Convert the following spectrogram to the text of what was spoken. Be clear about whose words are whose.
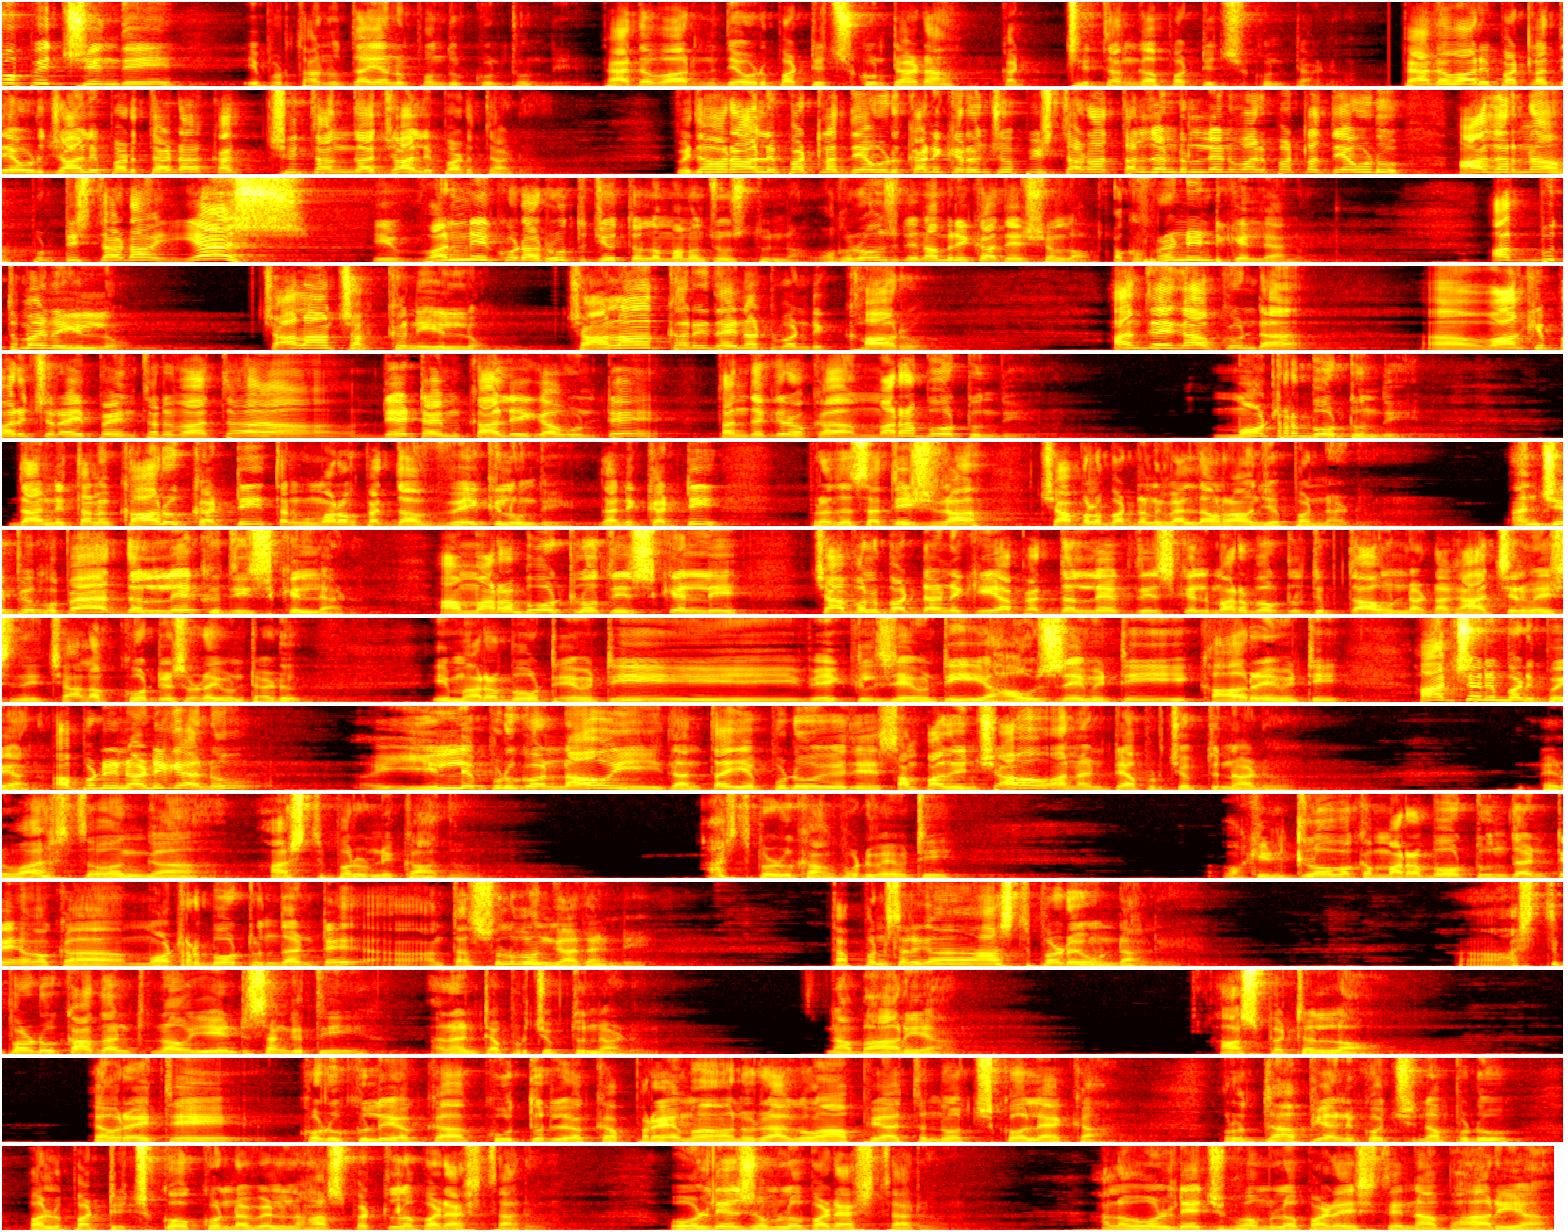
Speaker 1: చూపించింది. ఇప్పుడు తాను దయను పొందుకుంటుంది. పేదవారిని దేవుడు పట్టించుకుంటాడా? ఖచ్చితంగా పట్టించుకుంటాడు. పేదవారి పట్ల దేవుడు జాలి పడతాడా? ఖచ్చితంగా జాలి పడతాడు. విధవరాలి పట్ల దేవుడు కనికరం చూపిస్తాడా? తల్లిదండ్రులు లేని వారి పట్ల దేవుడు ఆదరణ పుట్టిస్తాడా? ఎస్ ఇవన్నీ కూడా రూతు జీవితంలో మనం చూస్తున్నాం. ఒకరోజు నేను అమెరికా దేశంలో ఒక ఫ్రెండ్ ఇంటికి వెళ్ళాను. అద్భుతమైన ఇల్లు. చాలా చక్కని ఇల్లు. చాలా ఖరీదైనటువంటి కారు. అంతేకాకుండా వాక్య పరిచయం అయిపోయిన తర్వాత డే టైం ఖాళీగా ఉంటే తన దగ్గర ఒక మరబోట్ ఉంది. మోటార్ బోట్ ఉంది. దాన్ని తన కారు కట్టి తనకు మరొక పెద్ద వెహికల్ ఉంది. దాన్ని కట్టి బ్రదర్ సతీష్ రా చేపల పడ్డానికి వెళ్దాం రా అని చెప్పి అన్నాడు. అని చెప్పి ఒక పెద్ద లేక్ తీసుకెళ్ళాడు. ఆ మరబోట్లో తీసుకెళ్ళి చేపలు పడ్డానికి ఆ పెద్ద లేక్ తీసుకెళ్ళి మరబోట్లు తిప్పుతూ ఉన్నాడు. నాకు ఆశ్చర్యం వేసింది. చాలా కోటేశ్వడై ఉంటాడు. ఈ మరబోట్ ఏమిటి? వెహికల్స్ ఏమిటి? ఈ హౌస్ ఏమిటి? ఈ కారు ఏమిటి? ఆశ్చర్యపడిపోయాను. అప్పుడు నేను అడిగాను ఈ ఇల్లు ఎప్పుడు కొన్నావు? ఇదంతా ఎప్పుడు ఇది సంపాదించావు? అని అంటే అప్పుడు చెప్తున్నాడు నేను వాస్తవంగా ఆస్తిపరుడిని కాదు. ఆస్తిపరుడు కాకపోవడం ఏమిటి? ఒక ఇంట్లో ఒక మరబోట్ ఉందంటే ఒక మోటార్ బోట్ ఉందంటే అంత సులభం కాదండి. తప్పనిసరిగా ఆస్తిపడి ఉండాలి. ఆస్తిపడు కాదంటున్నావు ఏంటి సంగతి? అని అంటే అప్పుడు చెప్తున్నాడు నా భార్య హాస్పిటల్లో ఎవరైతే కొడుకుల యొక్క కూతుర్ల యొక్క ప్రేమ అనురాగం ఆప్యాయత నోచుకోలేక వృద్ధాప్యానికి వచ్చినప్పుడు వాళ్ళు పట్టించుకోకుండా వీళ్ళని హాస్పిటల్లో పడేస్తారు ఓల్డ్ ఏజ్ హోమ్లో పడేస్తారు. అలా ఓల్డ్ ఏజ్ హోమ్లో పడేస్తే నా భార్య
